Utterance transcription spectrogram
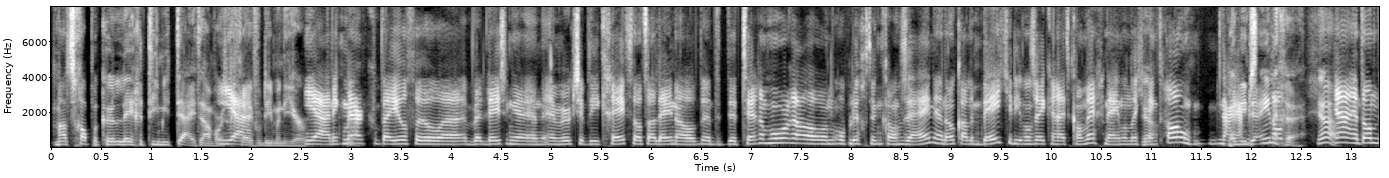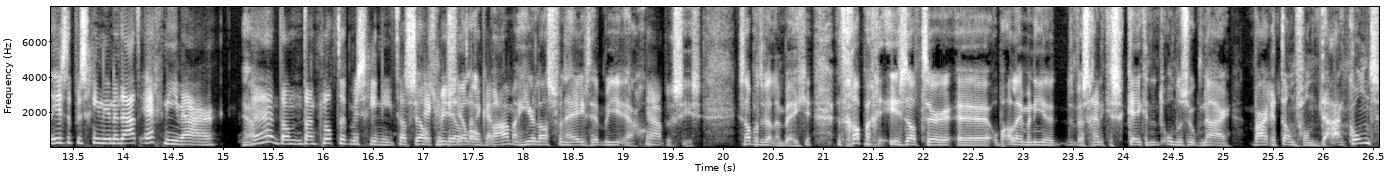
maatschappelijke legitimiteit aan wordt gegeven op die manier. Ja, en ik merk bij heel veel lezingen en, en workshops die ik geef, dat alleen al de, de term horen al een opluchting kan zijn. En ook al een beetje die onzekerheid kan wegnemen. Omdat je Ja. denkt, oh, nou ben ja, niet de enige. Ja. Ja, en dan is het misschien inderdaad echt niet waar. Ja. dan, dan klopt het misschien niet. Dat Zelfs Michelle. Obama hier last van heeft. Hebben, ja, goed, Ja. precies. Ik snap het wel een beetje. Het grappige is dat er eh, op allerlei manieren waarschijnlijk is gekeken in het onderzoek naar waar het dan vandaan komt.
